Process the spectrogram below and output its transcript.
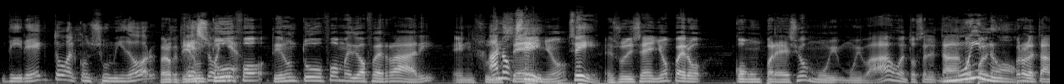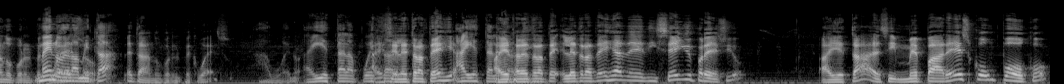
directo al consumidor. Pero que tiene un soña- tufo, tiene un tufo medio a Ferrari en su Ah, no, sí, diseño, sí. en su diseño, pero con un precio muy muy bajo, entonces le está dando Muy por, no. pero le está dando por el pescuezo. Menos de la mitad. Le está dando por el pescuezo. Ah, bueno, ahí está la Ahí apuesta. está la estrategia. Ahí está la la, estrategia. estrate- la estrategia de diseño y precio. Ahí está. Es decir, me parezco un poco.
